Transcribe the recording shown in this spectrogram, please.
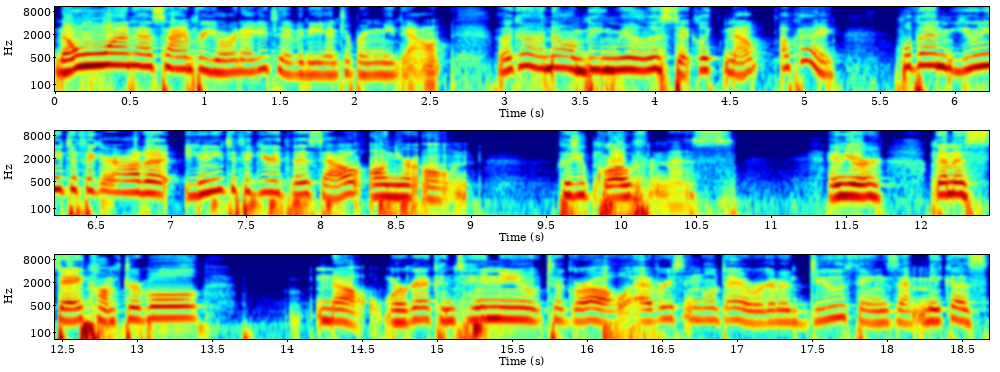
No one has time for your negativity and to bring me down. They're like, oh no, I'm being realistic. Like, no, okay. Well then you need to figure out a you need to figure this out on your own. Because you grow from this. And you're gonna stay comfortable. No, we're gonna continue to grow every single day. We're gonna do things that make us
